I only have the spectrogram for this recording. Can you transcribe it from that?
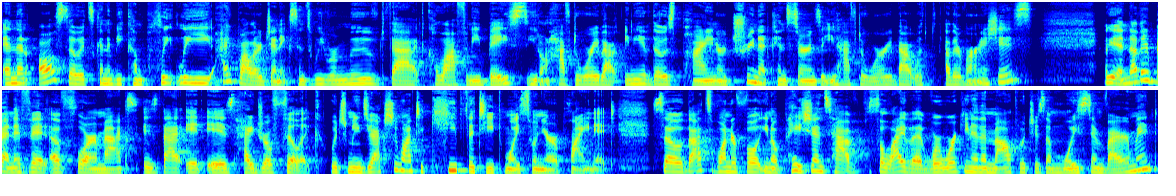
And then also, it's going to be completely hypoallergenic since we removed that colophony base. You don't have to worry about any of those pine or tree nut concerns that you have to worry about with other varnishes. Okay, another benefit of FluoriMax is that it is hydrophilic, which means you actually want to keep the teeth moist when you're applying it. So that's wonderful. You know, patients have saliva. We're working in the mouth, which is a moist environment.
